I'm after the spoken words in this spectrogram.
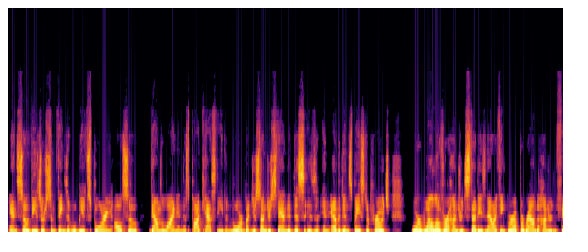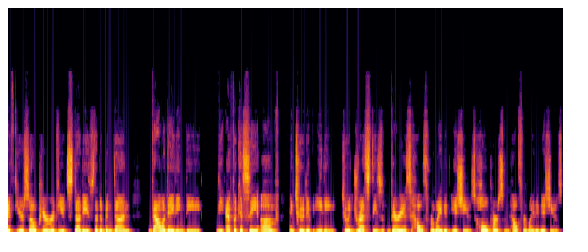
And so these are some things that we'll be exploring also down the line in this podcast even more. But just understand that this is an evidence based approach. We're well over 100 studies now. I think we're up around 150 or so peer reviewed studies that have been done validating the the efficacy of intuitive eating to address these various health related issues, whole person health related issues.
